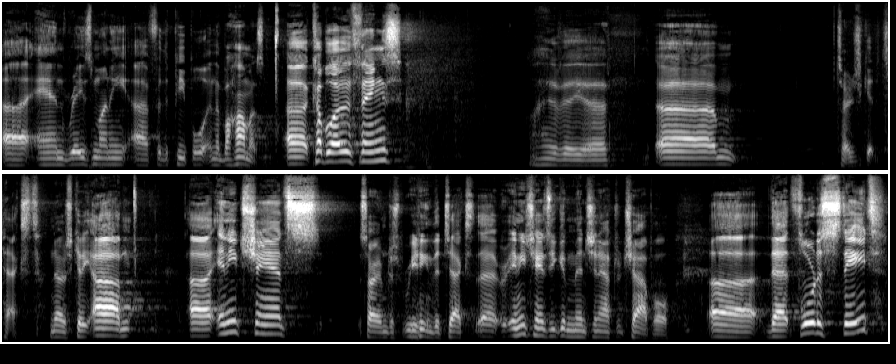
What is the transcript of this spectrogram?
uh, and raise money uh, for the people in the Bahamas. Uh, a couple other things. I have a. Uh, um, sorry, just get a text. No, just kidding. Um, uh, any chance sorry, I'm just reading the text. Uh, any chance you can mention after chapel uh, that Florida State,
